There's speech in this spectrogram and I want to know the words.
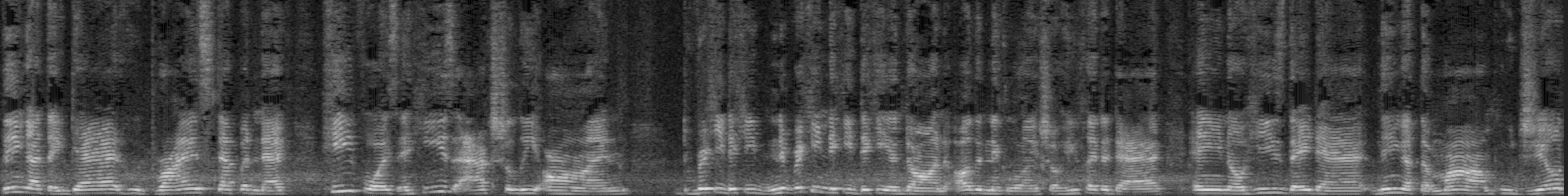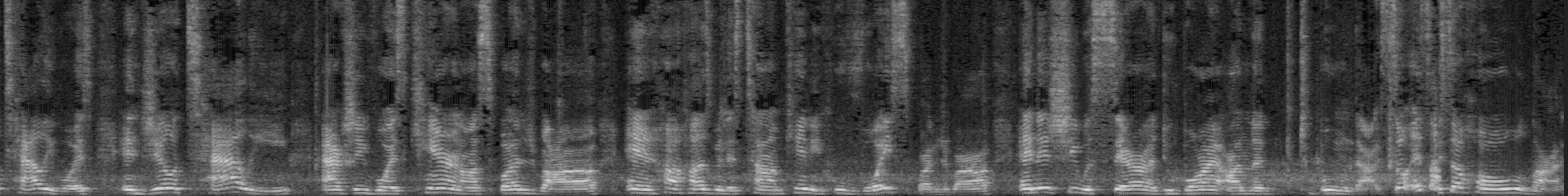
Then you got their dad, who Brian Stepanek. He voiced and he's actually on Ricky Dicky, Ricky, Nicky, Dicky, and Dawn, the other Nickelodeon show. He played the dad, and you know he's their dad. Then you got the mom, who Jill Talley voiced, and Jill Talley actually voiced Karen on SpongeBob, and her husband is Tom Kenny, who voiced SpongeBob, and then she was Sarah Dubois on the Boondocks. So it's it's a whole lot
